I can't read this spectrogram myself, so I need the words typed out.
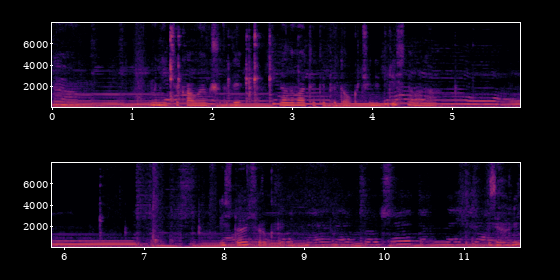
Да. Мені цікаво, якщо туди наливати кипяток, чи не трісне вона. І стоїть 40 гривень. Взагалі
